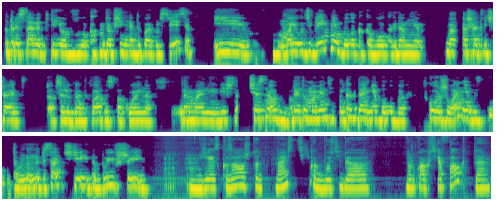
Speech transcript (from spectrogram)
которые ставят ее в каком-то вообще неадекватном свете. И мое удивление было каково, когда мне Маша отвечает абсолютно адекватно, спокойно, нормальные вещи. Честно, до этого момента никогда не было бы такого желания там, написать чьей-то бывшей. Я ей сказала, что Настя, как бы у тебя на руках все факты,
